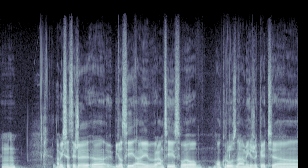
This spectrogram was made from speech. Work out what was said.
Mm-hmm. A myslíš si, že uh, videl si aj v rámci svojho okruhu známych, že keď, uh,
